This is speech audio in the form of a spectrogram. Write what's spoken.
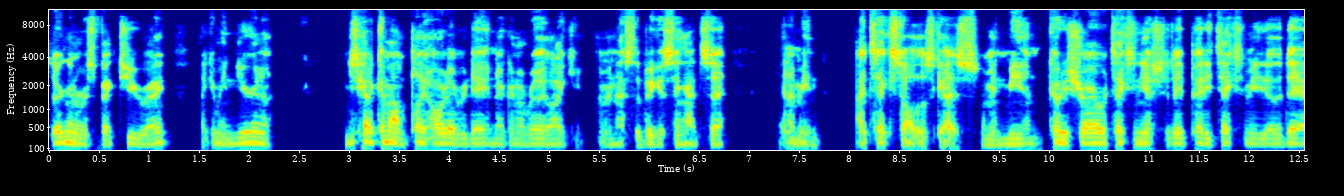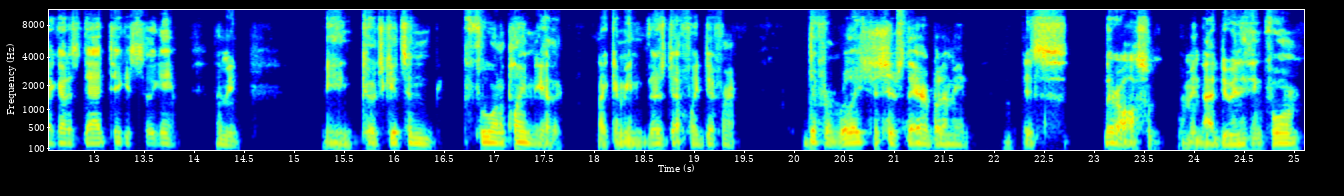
they're gonna respect you, right? Like, I mean, you're gonna you just gotta come out and play hard every day, and they're gonna really like you. I mean, that's the biggest thing I'd say. And I mean, I text all those guys. I mean, me and Cody Schrier were texting yesterday. Petty texted me the other day. I got his dad tickets to the game. I mean, me and Coach Gitson flew on a plane together. Like, I mean, there's definitely different different relationships there, but I mean, it's they're awesome. I mean, I'd do anything for them.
